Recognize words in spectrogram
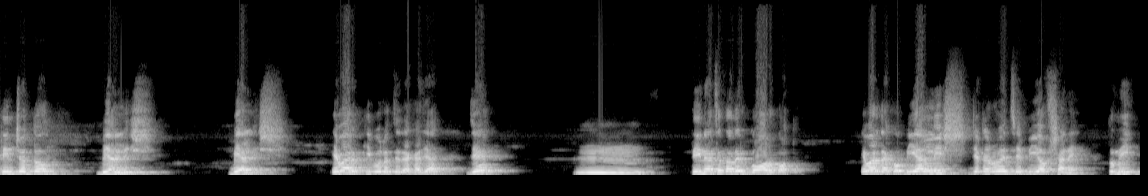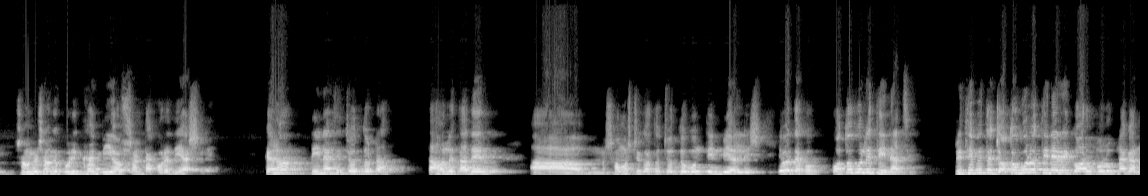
তিন চোদ্দ বিয়াল্লিশ। বিয়াল্লিশ। এবার কি বলেছে দেখা যাক যে তিন আছে তাদের গড় কত। এবার দেখো বিয়াল্লিশ যেটা রয়েছে বি অপশানে, তুমি সঙ্গে সঙ্গে পরীক্ষায় বি অপশানটা করে দিয়ে আসলে। কেন? তিন আছে চোদ্দটা। তাহলে তাদের সমষ্টিগত চোদ্দ গুণ তিন বিয়াল্লিশ। এবার দেখো কতগুলি তিন আছে? পৃথিবীতে যতগুলো তিনেরই গড় বলুক না কেন,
